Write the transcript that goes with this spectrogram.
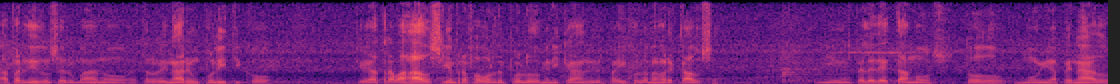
ha perdido un ser humano extraordinario, un político que ha trabajado siempre a favor del pueblo dominicano y del país por las mejores causas. Y en el PLD estamos todos muy apenados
